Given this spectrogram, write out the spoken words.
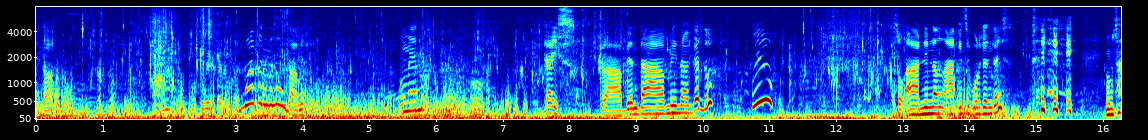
ito? Mabuhay pa naman. buhay pa naman ang dami. Mamaya na. Oh. guys grabe ang dami na agad oh. Woo! so anim ang akin siguro dyan guys yung sa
